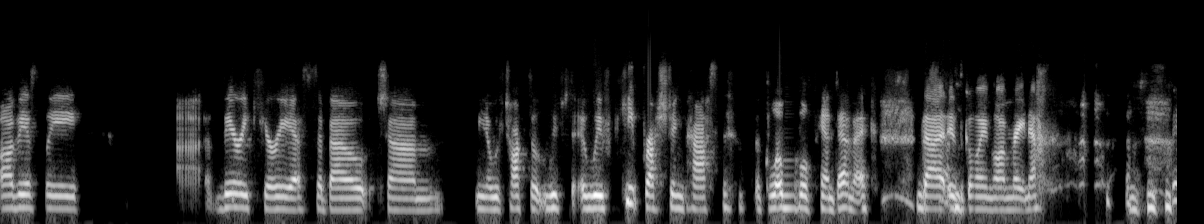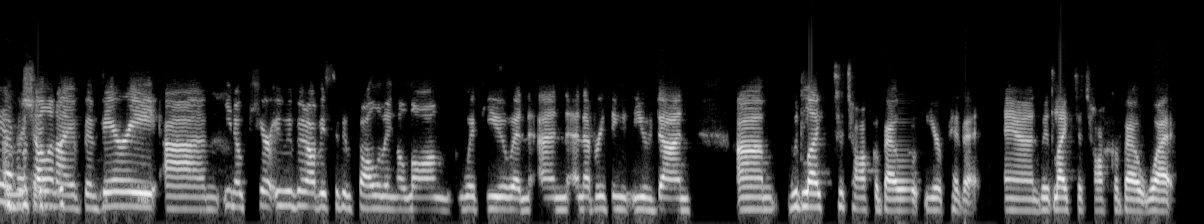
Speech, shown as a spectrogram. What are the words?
obviously uh, very curious about um, you know we've talked we've we've keep rushing past the, the global pandemic that is going on right now yeah, Michelle and I have been very, um, you know, curious. We've been obviously been following along with you and and and everything that you've done. Um, we'd like to talk about your pivot, and we'd like to talk about what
